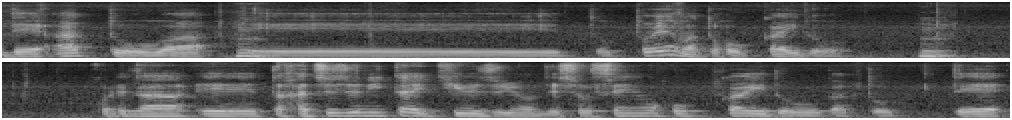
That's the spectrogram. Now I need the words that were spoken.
であとは、うん。えー、と富山と北海道。うん。これが、えー、と82対94で初戦を北海道が取って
